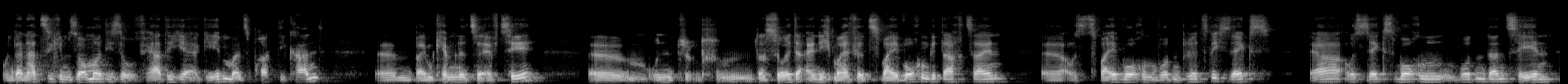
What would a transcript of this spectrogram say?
und dann hat sich im Sommer diese Offerte hier ergeben als Praktikant ähm, beim Chemnitzer FC. Ähm, und das sollte eigentlich mal für zwei Wochen gedacht sein. Äh, aus zwei Wochen wurden plötzlich sechs. Ja, aus sechs Wochen wurden dann zehn.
